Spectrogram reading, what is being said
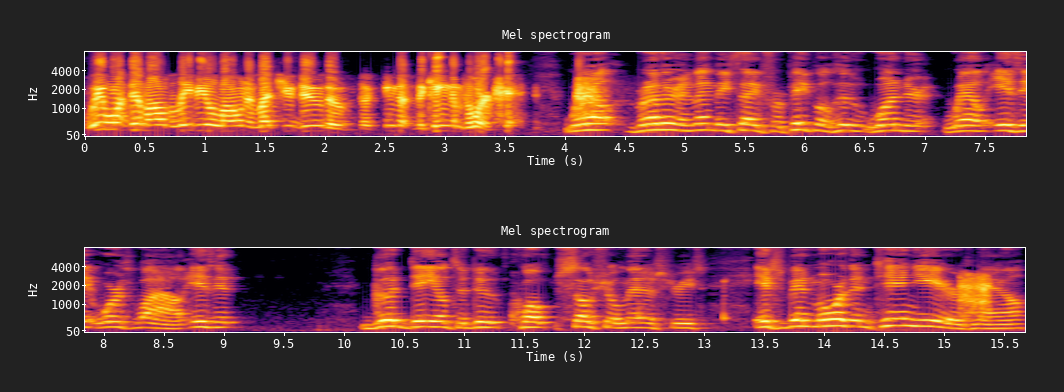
We want them all to leave you alone and let you do the the, the kingdom's work. well, brother, and let me say for people who wonder, well, is it worthwhile? Is it good deal to do, quote, social ministries. It's been more than 10 years now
